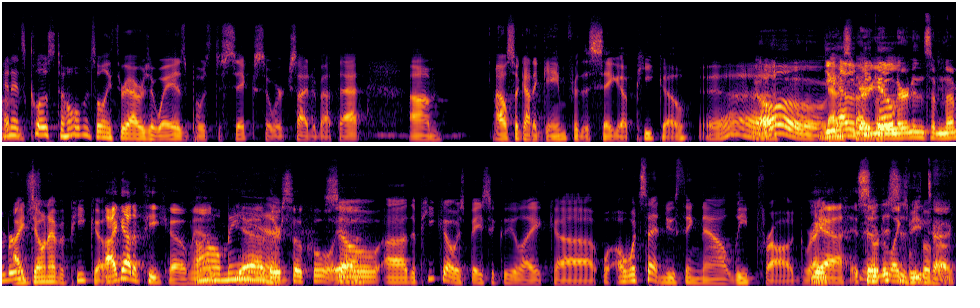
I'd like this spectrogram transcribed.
And it's close to home. It's only three hours away as opposed to six, so we're excited about that. Um, I also got a game for the Sega Pico. Yeah. Oh, Do you have a are you Pico? learning some numbers? I don't have a Pico. I got a Pico, man. Oh man, yeah, they're so cool. So uh, the Pico is basically like, uh, oh, what's that new thing now? Leapfrog, right? Yeah, it's so sort of like is VTech, before-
